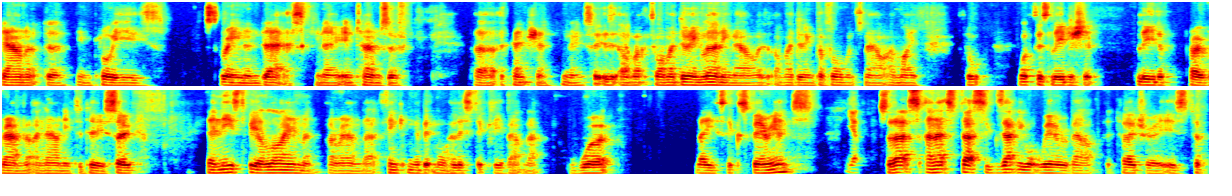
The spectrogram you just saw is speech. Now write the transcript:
down at the employee's screen and desk, you know, in terms of uh, attention. You know, so is, am I, so am I doing learning now? Am I doing performance now? Am I? So what's this leadership leader program that I now need to do? So there needs to be alignment around that, thinking a bit more holistically about that work-based experience. Yep. So that's and that's that's exactly what we're about at Totara is to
